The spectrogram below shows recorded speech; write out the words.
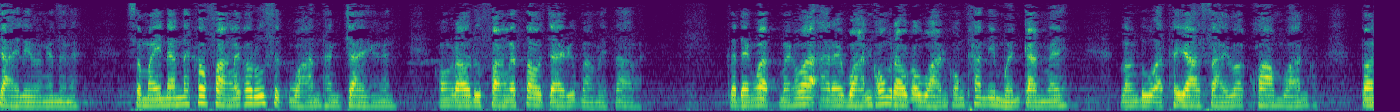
ใจเลยว่างั้นนะสมัยนั้นนะเขาฟังแล้วก็รู้สึกหวานทางใจงั้นของเราดูฟังแล้วเศร้าใจหรือเปล่าไม่ทราบ แสดงว่าหมายความว่าอะไรหวานของเรากับหวานของท่านนี่เหมือนกันไหมลองดูอัธยาศัยว่าความหวานตอน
